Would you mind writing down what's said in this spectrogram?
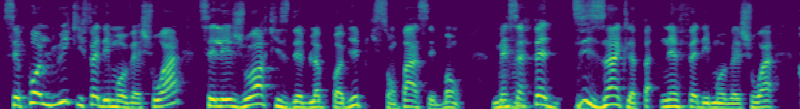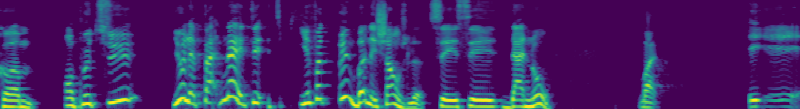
c'est pas lui qui fait des mauvais choix, c'est les joueurs qui se développent pas bien puis qui sont pas assez bons. Mais ça mhm. fait dix ans que le patinet fait des mauvais choix. Comme, on peut-tu... Yo, le patinet a été... Il a fait une bonne échange, là. C'est, c'est Dano. Ouais. Et,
